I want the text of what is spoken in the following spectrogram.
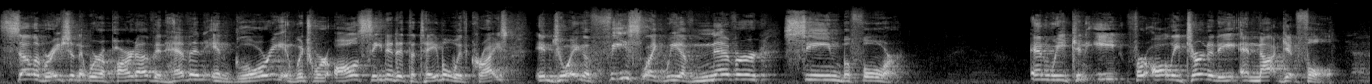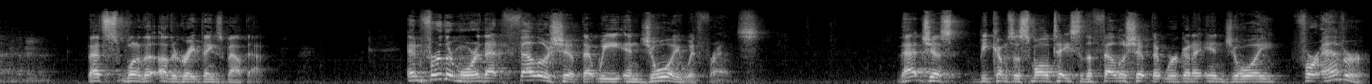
celebration that we're a part of in heaven in glory, in which we're all seated at the table with Christ, enjoying a feast like we have never seen before. And we can eat for all eternity and not get full. That's one of the other great things about that. And furthermore, that fellowship that we enjoy with friends, that just becomes a small taste of the fellowship that we're going to enjoy forever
